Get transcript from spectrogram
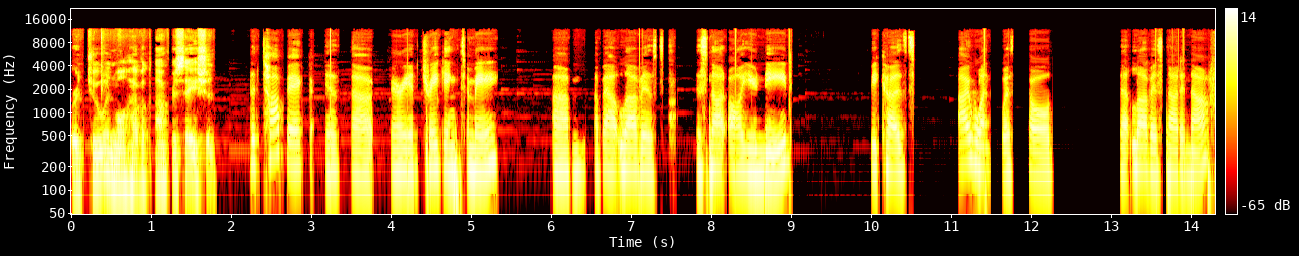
or two, and we'll have a conversation. The topic is uh, very intriguing to me. Um, about love is is not all you need because I once was told that love is not enough.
